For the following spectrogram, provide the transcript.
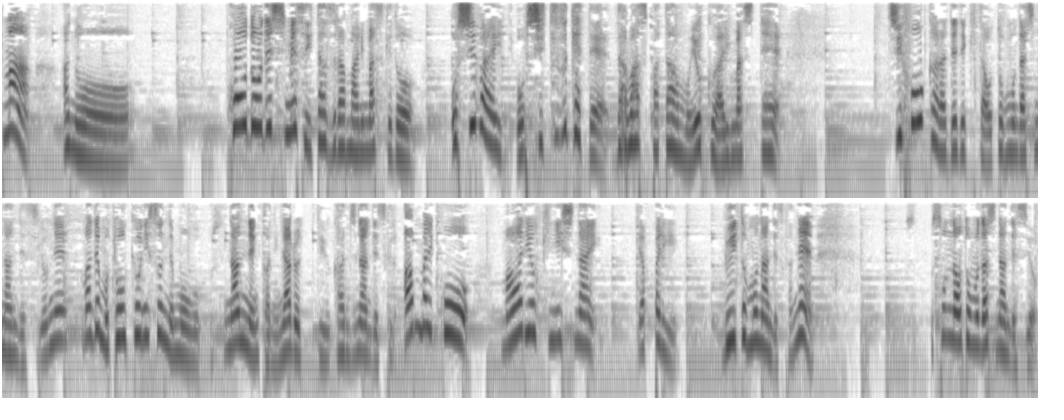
まあ、あのー、行動で示すいたずらもありますけど、お芝居をし続けて騙すパターンもよくありまして、地方から出てきたお友達なんですよね。まあでも東京に住んでもう何年かになるっていう感じなんですけど、あんまりこう、周りを気にしない。やっぱり、類友なんですかね。そんなお友達なんですよ。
